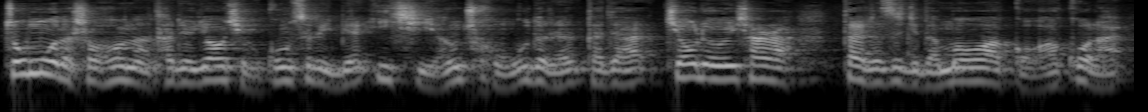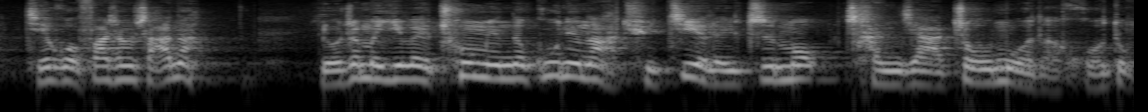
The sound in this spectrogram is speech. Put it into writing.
周末的时候呢，他就邀请公司里边一起养宠物的人，大家交流一下啊，带着自己的猫啊狗啊过来。结果发生啥呢？有这么一位聪明的姑娘呢，去借了一只猫参加周末的活动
